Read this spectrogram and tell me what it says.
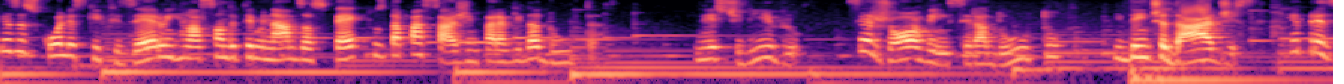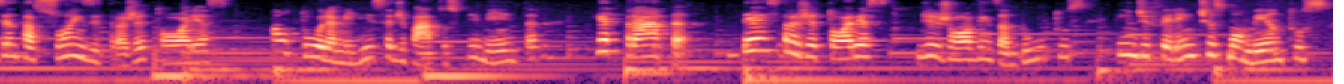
e as escolhas que fizeram em relação a determinados aspectos da passagem para a vida adulta. Neste livro, Ser Jovem e Ser Adulto, Identidades, Representações e Trajetórias, a autora Melissa de Matos Pimenta retrata dez trajetórias de jovens adultos em diferentes momentos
